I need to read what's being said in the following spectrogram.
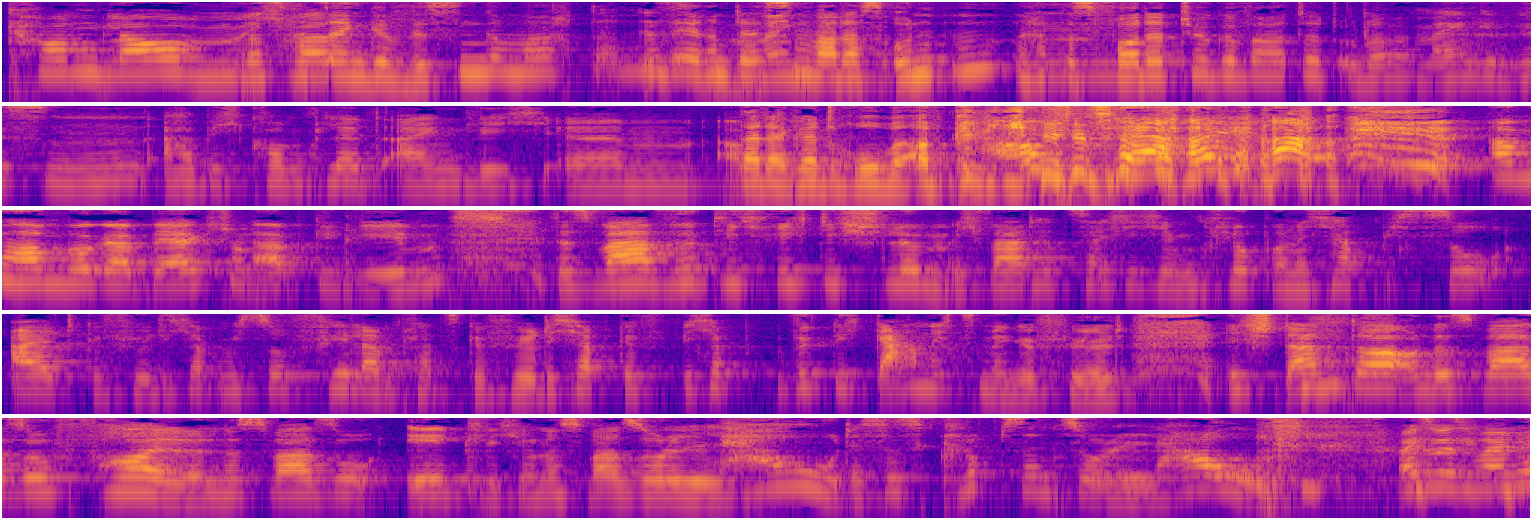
kaum glauben. Was ich hat war dein Gewissen gemacht dann Es- währenddessen? War das unten? Hat das vor der Tür gewartet oder mein Gewissen habe ich komplett eigentlich ähm, bei der Garderobe abgegeben? der, ja, am Hamburger Berg schon abgegeben. Das war wirklich richtig schlimm. Ich war tatsächlich im Club und ich habe mich so alt gefühlt. Ich habe mich so fehl am Platz gefühlt. Ich habe gef ich wirklich gar nichts mehr gefühlt. Ich stand da und es war so voll und es war so eklig und es war so laut. Es ist Clubs sind so laut. Weißt du, was ich meine?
